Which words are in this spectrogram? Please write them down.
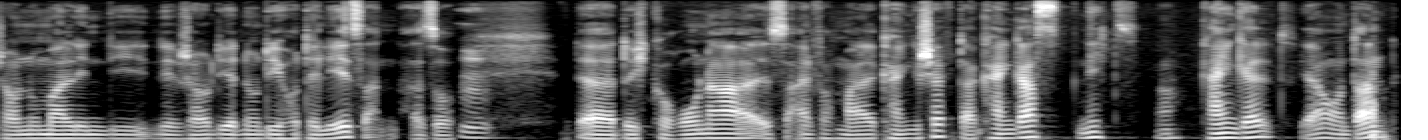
schau nur mal in die, die- schau dir nur die Hoteliers an. Also Mhm. äh, durch Corona ist einfach mal kein Geschäft da, kein Gast, nichts, ja, kein Geld, ja, und dann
